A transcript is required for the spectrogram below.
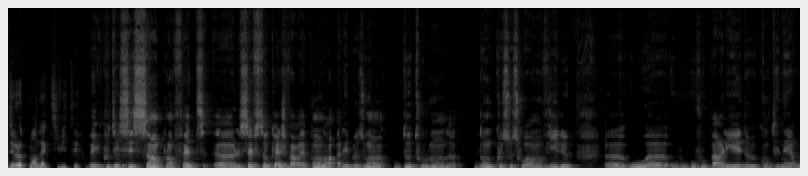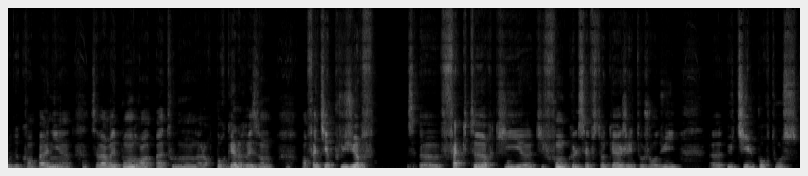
développement de l'activité? Écoutez, c'est simple en fait. Euh, le self-stockage va répondre à des besoins de tout le monde. Donc que ce soit en ville euh, ou euh, où, vous parliez de containers ou de campagne, ça va répondre à tout le monde. Alors pour quelles raisons En fait, il y a plusieurs facteurs qui, qui font que le self-stockage est aujourd'hui utile pour tous.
